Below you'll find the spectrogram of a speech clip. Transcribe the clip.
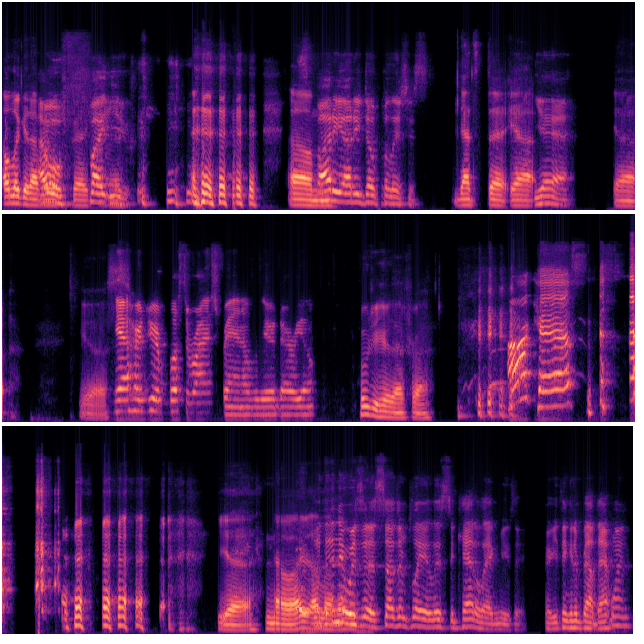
I'll look it up. I real will quick. fight you. um, Spotty Uddy Dopalicious. that's the yeah, Yeah. yeah, yes. Yeah, I heard you're a Busta Rhymes fan over there, Dario. Who'd you hear that from? Podcast. yeah, no, I, I but then there it. was a Southernplayalisticadillacmuzik. Are you thinking about that one?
